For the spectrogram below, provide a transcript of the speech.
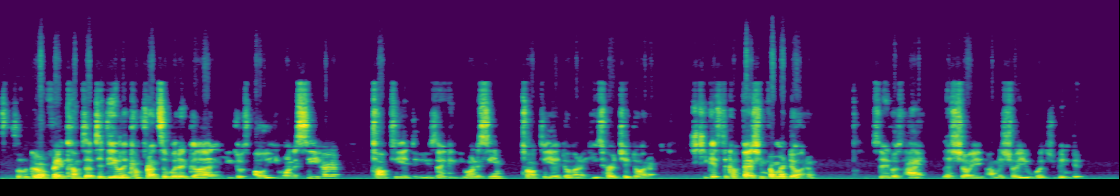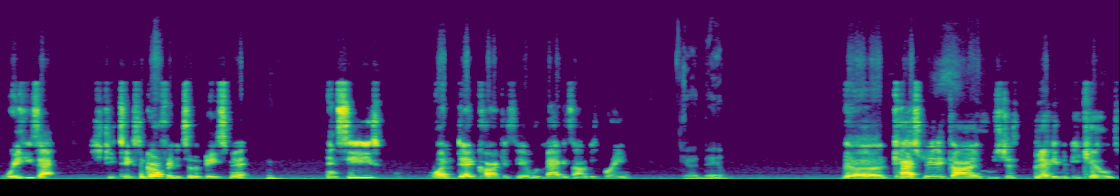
so the girlfriend comes up to Dalen, confronts her with a gun. He goes, "Oh, you want to see her? Talk to your." He's like, "You want to see him? Talk to your daughter. He's hurt your daughter." She gets the confession from her daughter. So he goes, "All right, let's show you. I'm gonna show you what you've been doing, where he's at." She takes the girlfriend into the basement Mhm. and sees one dead carcass there with maggots out of his brain. God damn. The castrated guy who's just begging to be killed.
